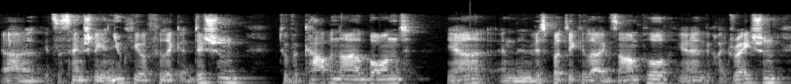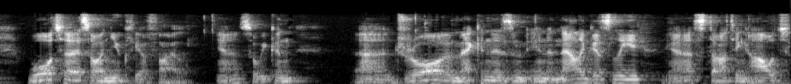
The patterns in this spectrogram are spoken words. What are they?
Uh, it's essentially a nucleophilic addition to the carbonyl bond. Yeah, and in this particular example, yeah, in the hydration, water is our nucleophile. Yeah, so we can uh, draw the mechanism in analogously, yeah, starting out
